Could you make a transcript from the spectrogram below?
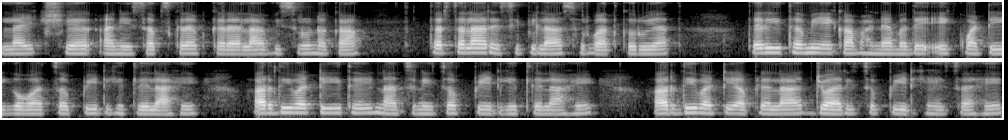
लाईक शेअर आणि सबस्क्राईब करायला विसरू नका. तर चला रेसिपीला सुरुवात करूयात. तर इथं मी एका भांड्यामध्ये एक वाटी गव्हाचं पीठ घेतलेलं आहे. अर्धी वाटी इथे नाचणीचं पीठ घेतलेलं आहे. अर्धी वाटी आपल्याला ज्वारीचं पीठ घ्यायचं आहे.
